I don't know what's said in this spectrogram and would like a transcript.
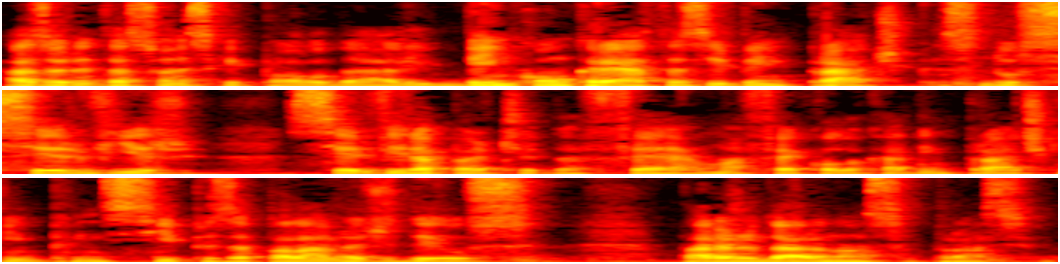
as orientações que Paulo dá ali, bem concretas e bem práticas, do servir. Servir a partir da fé, uma fé colocada em prática em princípios da palavra de Deus para ajudar o nosso próximo.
